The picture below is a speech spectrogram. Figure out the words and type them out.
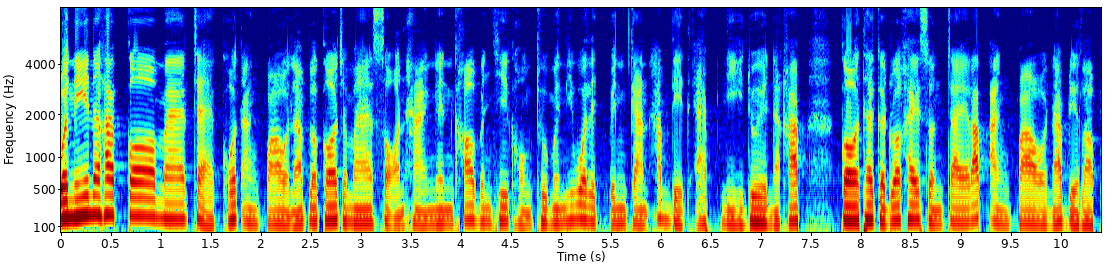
วันนี้นะครับก็มาแจกโค้ดอังเปานะครับแล้วก็จะมาสอนหาเงินเข้าบัญชีของ t o Money Wallet เป็นการอัปเดตแอปนี้ด้วยนะครับ ก็ถ้าเกิดว่าใครสนใจรับอังเปานะครับ เดี๋ยวเราไป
